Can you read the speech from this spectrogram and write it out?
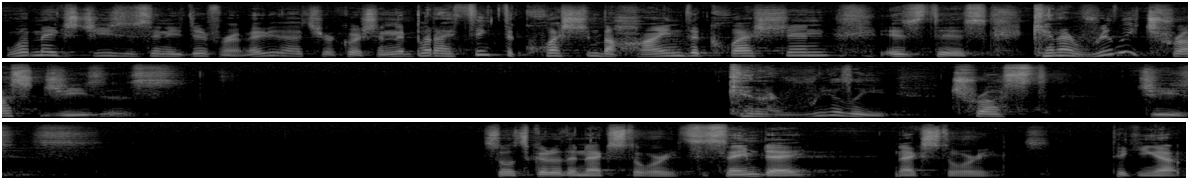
What makes Jesus any different? Maybe that's your question. But I think the question behind the question is this Can I really trust Jesus? Can I really trust Jesus? So let's go to the next story. It's the same day, next story, picking up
